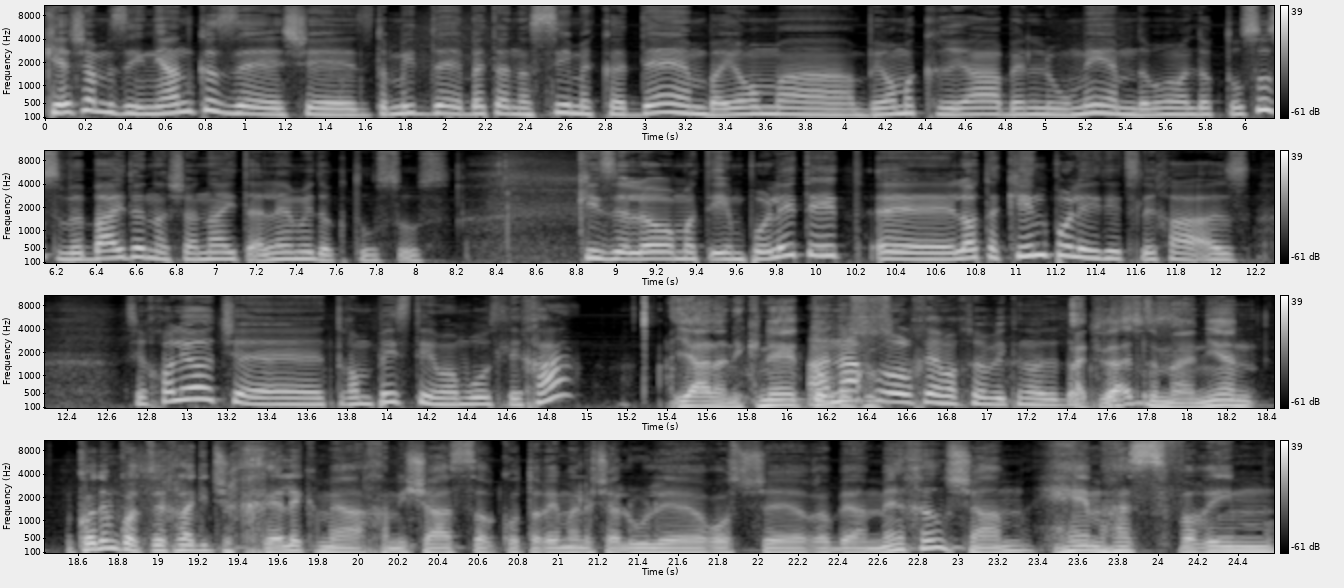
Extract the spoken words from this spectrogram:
כי יש שם איזה עניין כזה, שתמיד אה, בית הנשיא מקדם ביום, ה... ביום הקריאה הבינלאומי, הם מדברים על דוקטור סוס, וביידן השנה התעלם מדוקטור סוס. כי זה לא מתאים פוליטית, אה, לא תקין פוליטית, סליחה, אז, אז יכול להיות שטראמפיסטים אמרו, סליחה, יאללה, נקנה את דוקטור סוס. אנחנו הולכים עכשיו לקנות את דוקטור סוס. את יודעת, זה מעניין. קודם כל צריך להגיד שחלק מהחמישה עשר כותרים האלה שעלו לראש רבי המכר שם, הם הספרים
